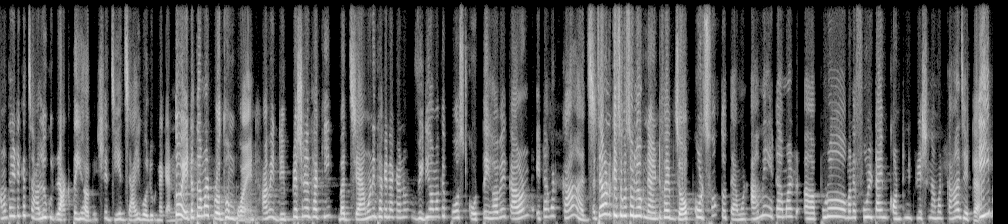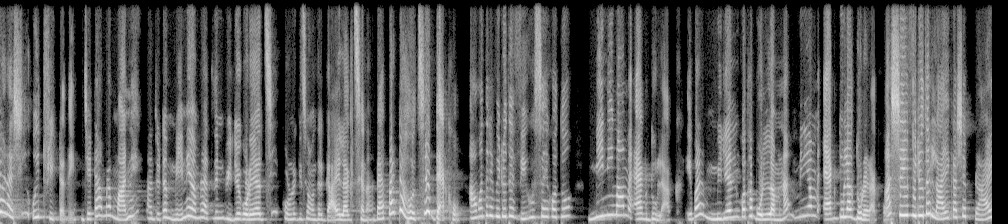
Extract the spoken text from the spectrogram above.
আমাদের এটাকে চালু রাখতেই হবে, সে যে যাই বলুক না কেন। তো এটা তো আমার প্রথম পয়েন্ট আমি ডিপ্রেশনে থাকি বা যেমনই থাকে না কেন ভিডিও আমাকে পোস্ট করতেই হবে কারণ এটা আমার কাজ। যেমন কিছু কিছু লোক নাইন টু ফাইভ জব করছ, তো তেমন আমি এটা আমার পুরো মানে ফুল টাইম কন্টেন্ট ক্রিয়েশন আমার কাজ এটা। এইবার আসি ওই ট্রিকটাতে যেটা আমরা মানি আর যেটা মেনে আমরা এতদিন ভিডিও করে যাচ্ছি, কোনো কিছু আমাদের গায়ে লাগছে না। ব্যাপারটা হচ্ছে, দেখো, আমাদের ভিডিওতে ভিউজ চাই কত? মিনিমাম এক দু লাখ। এবার মিলিয়ন কথা বললাম না, মিনিমাম এক দু লাখ ধরে রাখো। আর সেই ভিডিওতে লাইক আসে প্রায়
